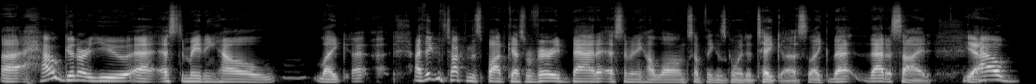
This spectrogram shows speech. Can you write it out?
uh, how good are you at estimating how like uh, i think we've talked in this podcast we're very bad at estimating how long something is going to take us like that that aside Yeah. how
